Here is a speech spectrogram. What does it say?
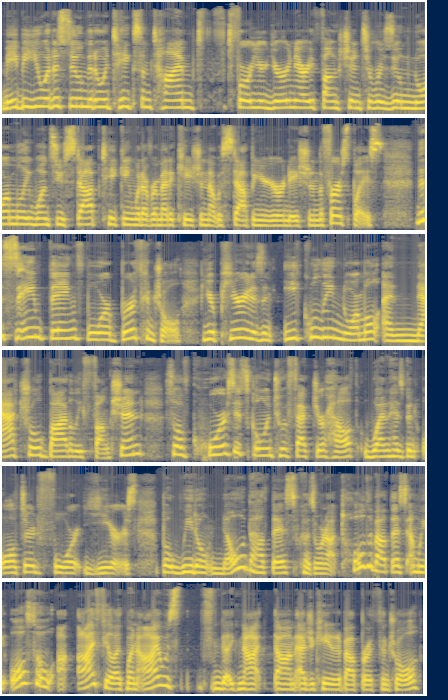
maybe you would assume that it would take some time t- for your urinary function to resume normally once you stop taking whatever medication that was stopping your urination in the first place. The same thing for birth control. Your period is an equally normal and natural bodily function, so of course it's going to affect your health when it has been altered for years years. But we don't know about this because we're not told about this. And we also, I feel like when I was like not um, educated about birth control,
